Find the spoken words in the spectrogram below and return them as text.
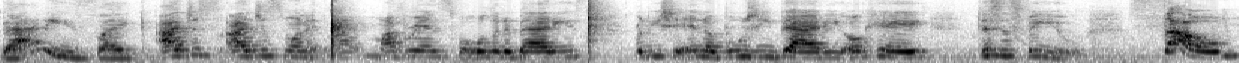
baddies. Like i just i just wanted my, my brands for all of the baddies. Release in a bougie baddie okay? This is for you so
